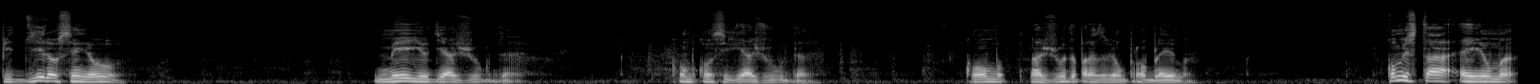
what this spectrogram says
pedir ao Senhor meio de ajuda, como conseguir ajuda? Como ajuda para resolver um problema. Como está em uma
